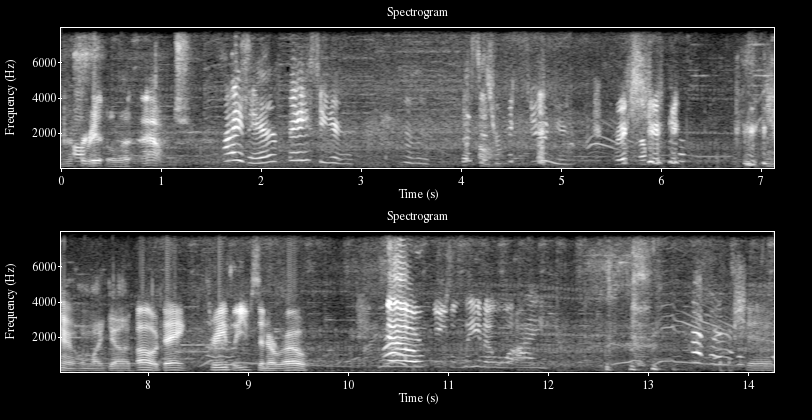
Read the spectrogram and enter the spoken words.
I Oh, forget the le- ouch. Hi there, face here. This is oh. Rick Jr. Rick Jr. oh my god. Oh dang! Three leaves in a row. No, Rosalina, why? Shit.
